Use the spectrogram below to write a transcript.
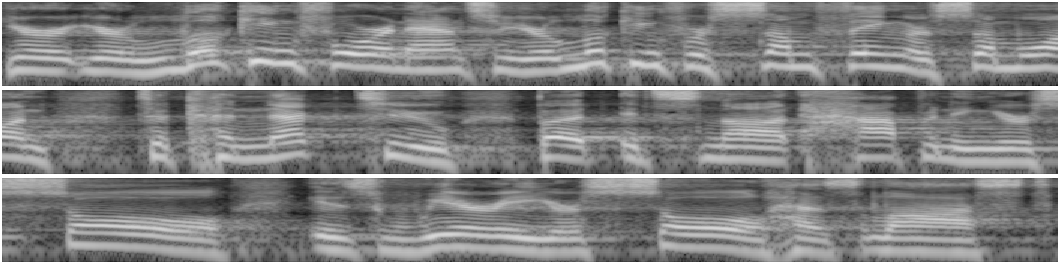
you're, you're looking for an answer, you're looking for something or someone to connect to, but it's not happening. Your soul is weary, your soul has lost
